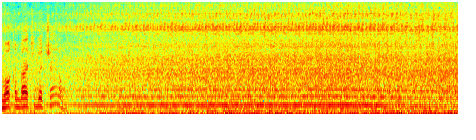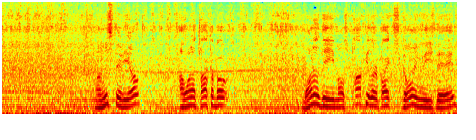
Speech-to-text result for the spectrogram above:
and welcome back to the channel. On this video, I want to talk about one of the most popular bikes going these days.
